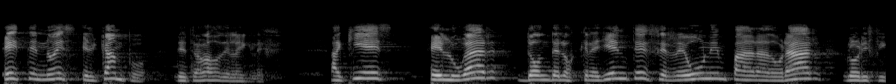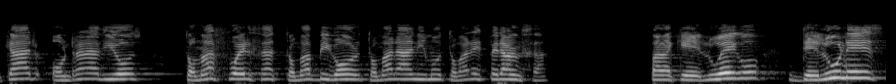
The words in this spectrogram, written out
Este no es el campo de trabajo de la iglesia. Aquí es el lugar donde los creyentes se reúnen para adorar, glorificar, honrar a Dios tomar fuerza, tomar vigor, tomar ánimo, tomar esperanza, para que luego de lunes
